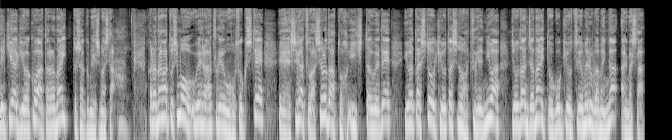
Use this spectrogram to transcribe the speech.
指摘や疑惑は当たらないと釈明しました。はい、から長門氏も上原発言を補足して、えー、4月は白だと言い切った上で岩田氏と清田氏の発言には冗談じゃないと語気を強める場面がありました。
